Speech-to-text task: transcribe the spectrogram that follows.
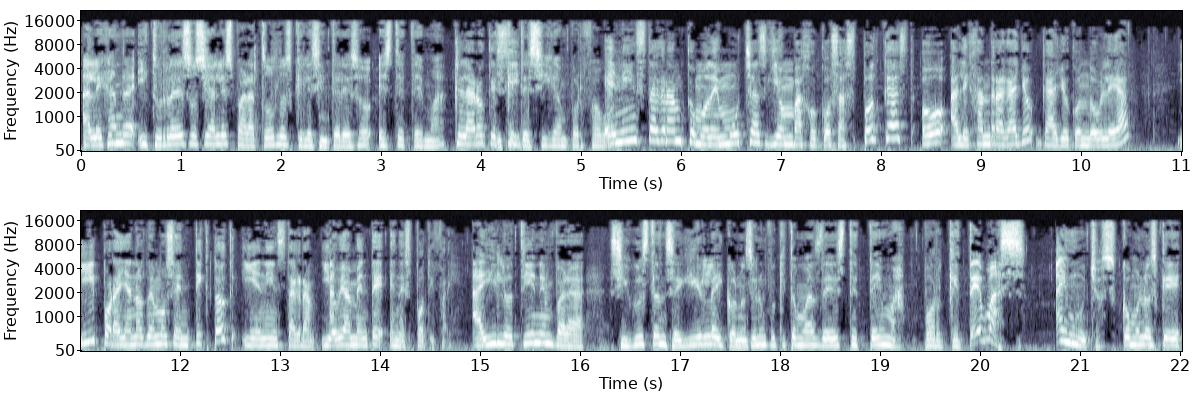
Alejandra, ¿y tus redes sociales para todos los que les interesó este tema? Claro que y sí. que te sigan, por favor. En Instagram como de muchas guion bajo cosas podcast o Alejandra Gallo, Gallo con doble A. Y por allá nos vemos en TikTok y en Instagram y obviamente en Spotify. Ahí lo tienen para si gustan seguirla y conocer un poquito más de este tema, porque temas hay muchos, como los que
